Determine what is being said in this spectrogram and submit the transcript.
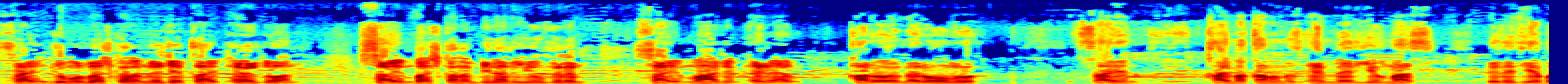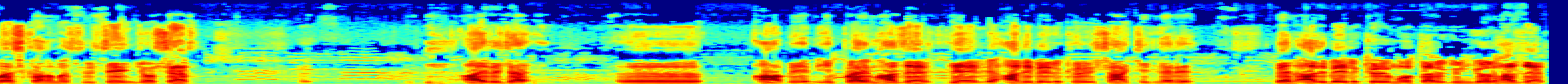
Sayın Cumhurbaşkanım Recep Tayyip Erdoğan, Sayın Başkanım Binali Yıldırım, Sayın Valim Erel Karaömeroğlu, Sayın Kaymakamımız Enver Yılmaz, Belediye Başkanımız Hüseyin Coşar, ayrıca e, ağabeyim İbrahim Hazer, değerli Ali Beyli Köyü sakinleri, ben Ali Beyli Köyü muhtarı Güngör Hazer.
